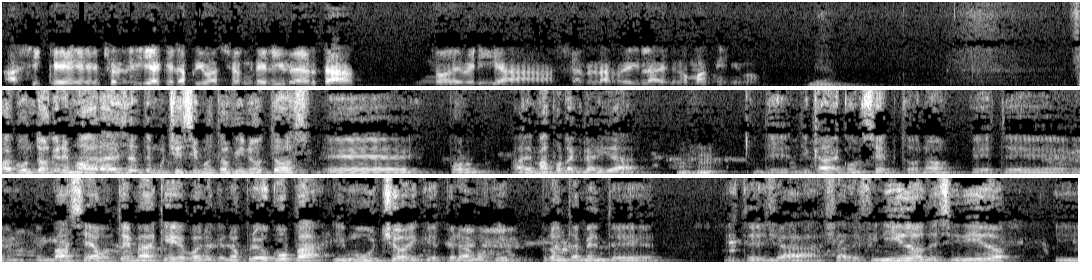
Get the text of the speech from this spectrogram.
así que yo le diría que la privación de libertad no debería ser la regla en lo más mínimo. Bien. Facundo, queremos agradecerte muchísimo estos minutos, eh, por, además por la claridad de, cada concepto, ¿no? Este, en, base a un tema que, bueno, que nos preocupa y mucho y que esperamos que prontamente esté ya, ya definido, decidido y,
